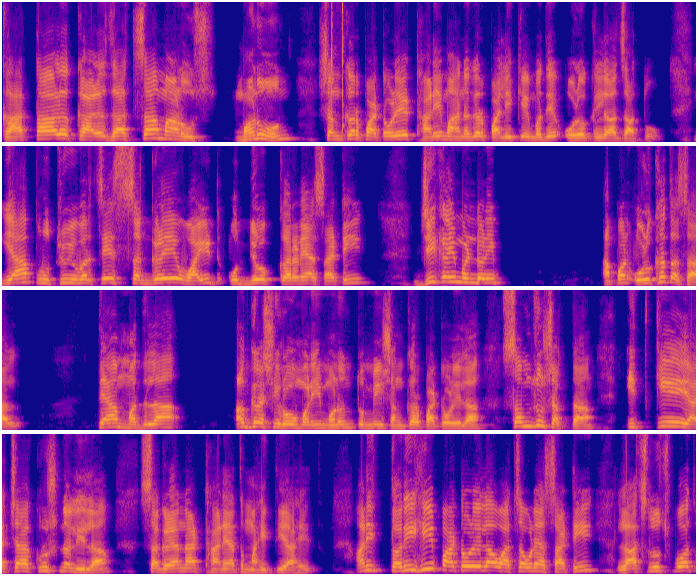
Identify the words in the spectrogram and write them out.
काताळ काळजाचा माणूस म्हणून शंकर पाटोळे ठाणे महानगरपालिकेमध्ये ओळखला जातो. या पृथ्वीवरचे सगळे वाईट उद्योग करण्यासाठी जी काही मंडळी आपण ओळखत असाल त्यामधला अग्रशिरोमणी म्हणून तुम्ही शंकर पाटोळेला समजू शकता. इतके याच्या कृष्णलीला सगळ्यांना ठाण्यात माहिती आहेत. आणि तरीही पाटोळेला वाचवण्यासाठी लाचलुचपत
